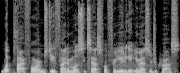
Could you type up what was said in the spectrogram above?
What platforms do you find are most successful for you to get your message across?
